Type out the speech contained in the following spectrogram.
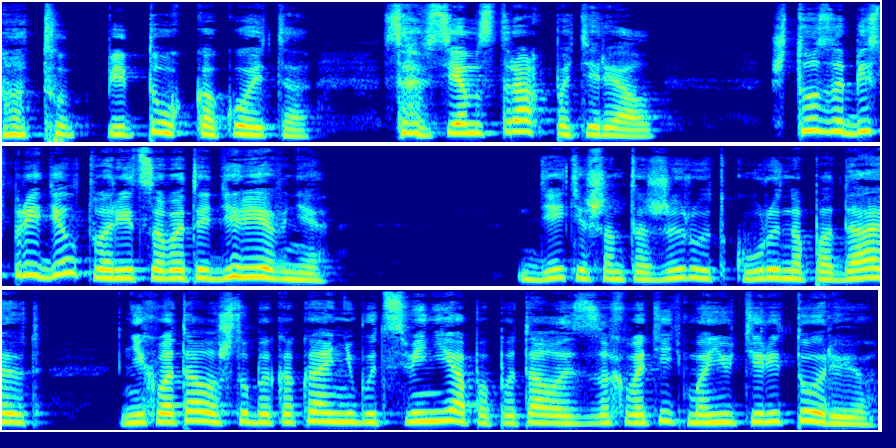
А тут петух какой-то. Совсем страх потерял. Что за беспредел творится в этой деревне? Дети шантажируют, куры нападают. Не хватало, чтобы какая-нибудь свинья попыталась захватить мою территорию.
